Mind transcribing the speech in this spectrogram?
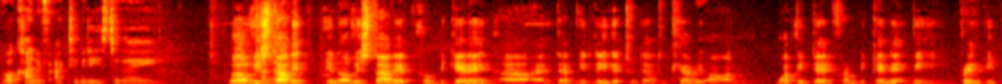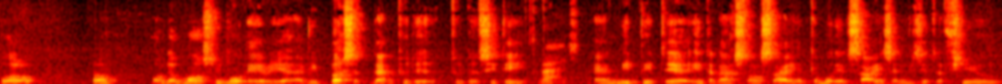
What kind of activities do they Well, we Conduct. started, you know, we started from beginning, uh, and then we leave it to them to carry on. What we did from beginning, we bring people from on the most remote area, and we bused them to the to the city right? and meet with the international side and Cambodian sides and visit a few.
